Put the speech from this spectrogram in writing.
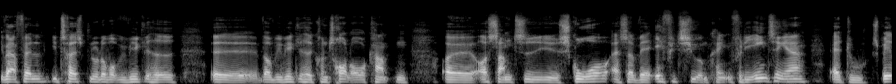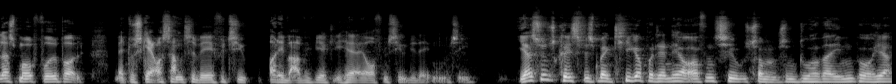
i hvert fald i 60 minutter, hvor vi virkelig havde, øh, hvor vi virkelig havde kontrol over kampen, øh, og samtidig score, altså være effektiv omkring. Fordi en ting er, at du spiller smuk fodbold, men du skal også samtidig være effektiv, og det var vi virkelig her i offensivt i dag, må man sige. Jeg synes, Chris, hvis man kigger på den her offensiv, som, som du har været inde på her,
